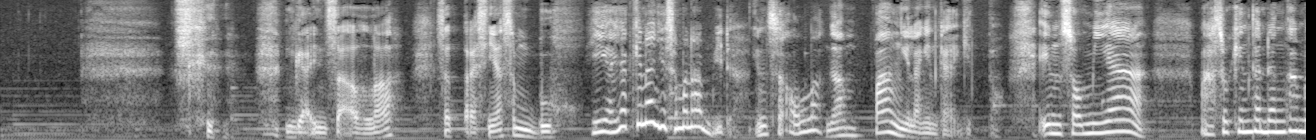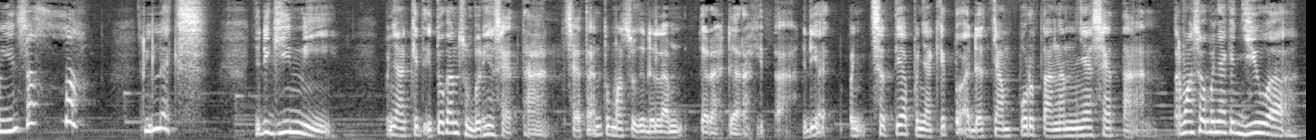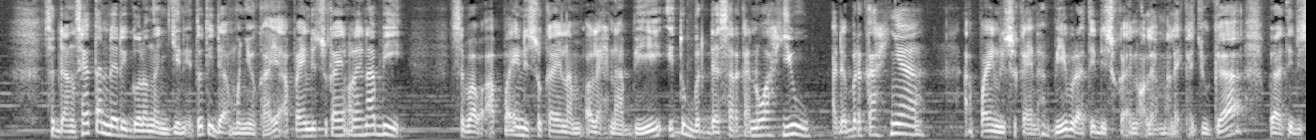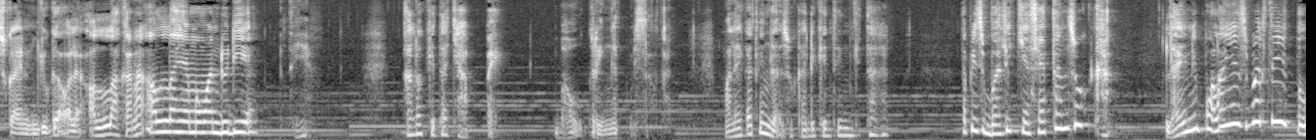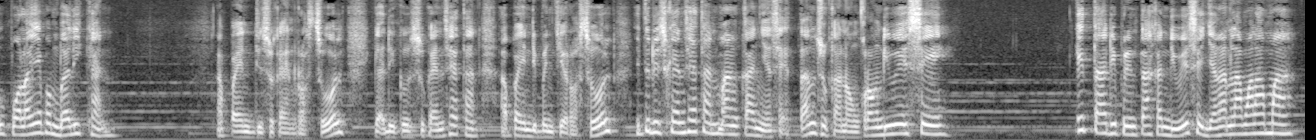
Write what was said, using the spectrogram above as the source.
Enggak insya Allah stresnya sembuh. Iya yakin aja sama Nabi dah. Insya Allah gampang ngilangin kayak gitu. Insomnia masukin kandang kambing insya Allah relax. Jadi gini, penyakit itu kan sumbernya setan. Setan tuh masuk ke dalam darah-darah kita. Jadi setiap penyakit tuh ada campur tangannya setan, termasuk penyakit jiwa. Sedang setan dari golongan jin itu tidak menyukai apa yang disukai oleh Nabi. Sebab apa yang disukai oleh Nabi itu berdasarkan wahyu, ada berkahnya. Apa yang disukai Nabi berarti disukai oleh malaikat juga, berarti disukai juga oleh Allah karena Allah yang memandu dia. Gitu ya. Kalau kita capek, bau keringet misalkan. Malaikat kan nggak suka dikintin kita kan. Tapi sebaliknya setan suka. Lah ini polanya seperti itu, polanya pembalikan. Apa yang disukain Rasul, gak disukain setan. Apa yang dibenci Rasul, itu disukain setan. Makanya setan suka nongkrong di WC. Kita diperintahkan di WC jangan lama-lama.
